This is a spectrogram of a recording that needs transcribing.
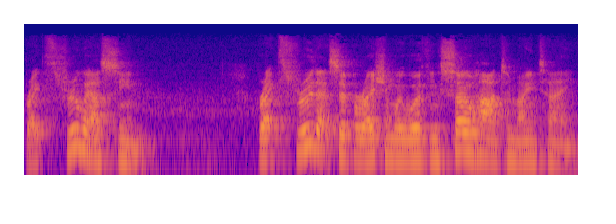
break through our sin, break through that separation we're working so hard to maintain.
